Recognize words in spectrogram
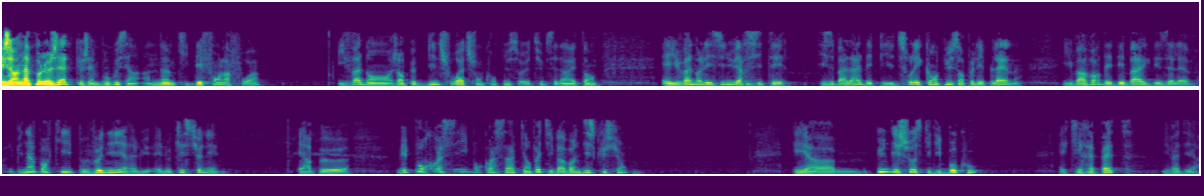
Et j'ai un apologète que j'aime beaucoup, c'est un, homme qui défend la foi. Il va dans, j'ai un peu binge-watch son contenu sur YouTube ces derniers temps, et il va dans les universités, il se balade, et puis sur les campus, un peu les plaines, il va avoir des débats avec des élèves. Et puis n'importe qui peut venir et, le questionner. Et un peu, mais pourquoi ci, pourquoi ça? Puis en fait, il va avoir une discussion. Et euh, une des choses qu'il dit beaucoup, et qu'il répète, il va dire,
